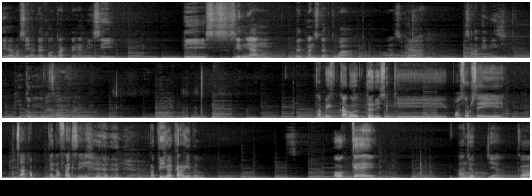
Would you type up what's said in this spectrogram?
dia masih ada kontrak dengan DC di scene yang Batman sudah tua yang sudah saat ini gitu menurut saya Tapi kalau dari segi postur sih cakep Ben Affleck sih. Lebih keker gitu. Oke. Lanjut ya ke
